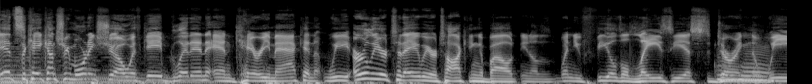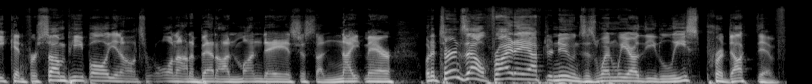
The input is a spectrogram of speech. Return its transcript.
It's the K Country Morning Show with Gabe Glidden and Carrie Mack. And we earlier today we were talking about, you know, when you feel the laziest during the week. And for some people, you know, it's rolling out of bed on Monday. It's just a nightmare. But it turns out Friday afternoons is when we are the least productive.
